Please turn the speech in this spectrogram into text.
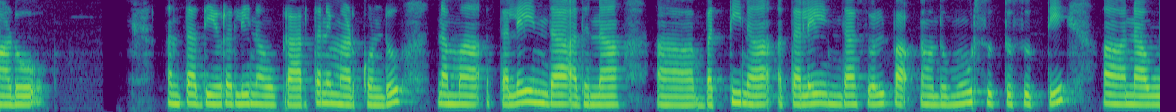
ಮಾಡು ಅಂತ ದೇವರಲ್ಲಿ ನಾವು ಪ್ರಾರ್ಥನೆ ಮಾಡಿಕೊಂಡು ನಮ್ಮ ತಲೆಯಿಂದ ಅದನ್ನು ಬತ್ತಿನ ತಲೆಯಿಂದ ಸ್ವಲ್ಪ ಒಂದು ಮೂರು ಸುತ್ತು ಸುತ್ತಿ ನಾವು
